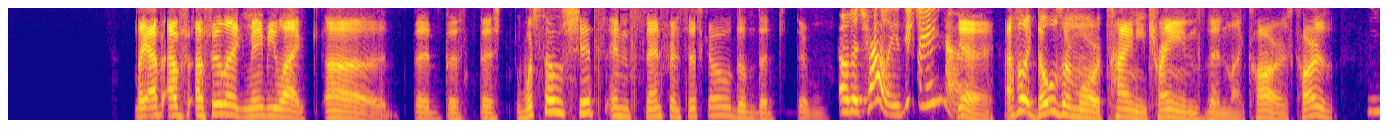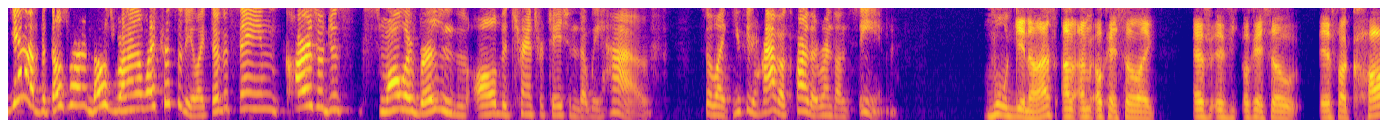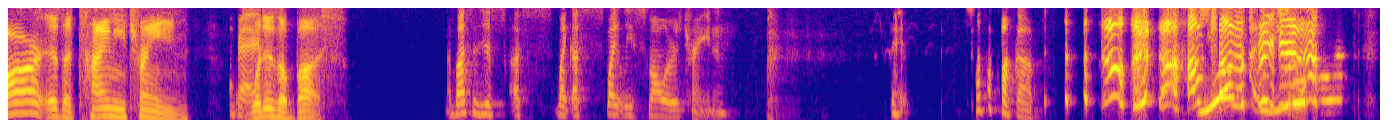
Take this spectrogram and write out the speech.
Like I, I, I feel like maybe like uh the the the what's those shits in San Francisco the the, the Oh, the trolleys. Yeah, yeah. yeah I feel like those are more tiny trains than like cars. Cars Yeah, but those run those run on electricity. Like they're the same. Cars are just smaller versions of all the transportation that we have. So like you could have a car that runs on steam. well you know that's I'm, I'm okay so like if if okay so if a car is a tiny train Okay. what is a bus? a bus is just a like a slightly smaller train. Shut the fuck up. No, no I'm You- trying to figure you, it out.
